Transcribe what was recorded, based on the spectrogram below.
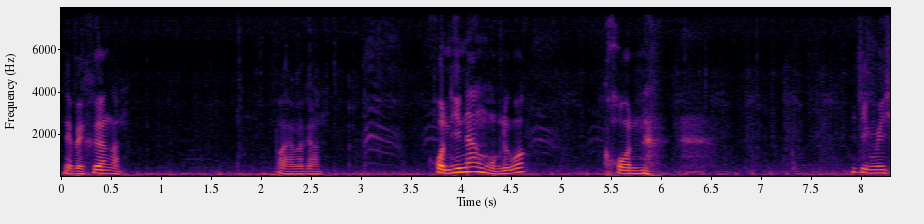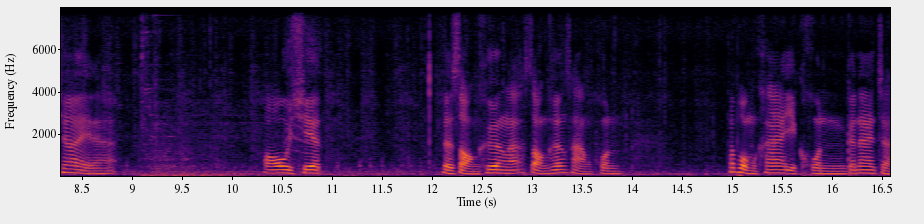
เดี๋ยวไปเครื่องก่อน ปล่อยมากัน คนที่นั่งผมนึกว่าคน จริงไม่ใช่นะฮะโอ้เชียดเหลือสองเครื่องล้วสองเครื่องสามคน ถ้าผมฆ่าอีกคนก็น่าจะ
